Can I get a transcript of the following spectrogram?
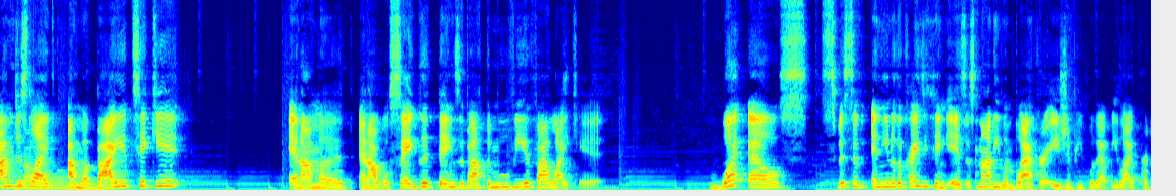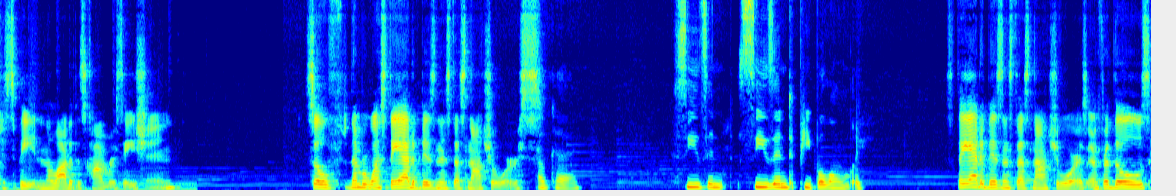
I'm just like, I'm a buy a ticket, and I'm a and I will say good things about the movie if I like it. What else specific? And you know, the crazy thing is, it's not even Black or Asian people that be like participating in a lot of this conversation. So number one, stay out of business. That's not yours. Okay. Seasoned seasoned people only. stay out of business that's not yours and for those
